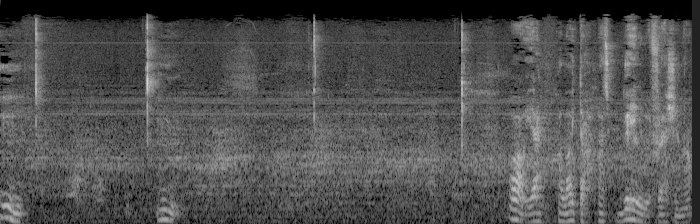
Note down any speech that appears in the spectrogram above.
Mm. Mm. Oh yeah, I like that. That's really refreshing, that one.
